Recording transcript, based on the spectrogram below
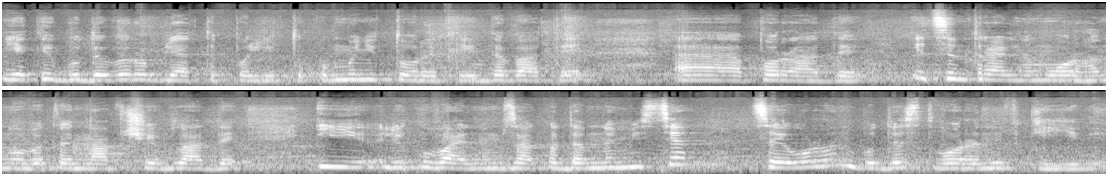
який буде виробляти політику, моніторити і давати е, поради і центральному органу виконавчої влади, і лікувальним закладам на місцях, цей орган буде створений в Києві.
